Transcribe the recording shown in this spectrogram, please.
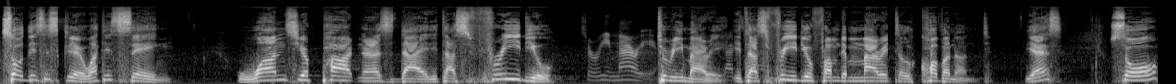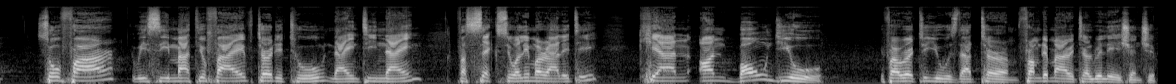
So this is clear. What it's saying, once your partner has died, it has freed you remarry. to remarry. That's It has freed you from the marital covenant. Yes? So, so far, we see Matthew 5, 32, 99 for sexual immorality can unbound you, if I were to use that term, from the marital relationship.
